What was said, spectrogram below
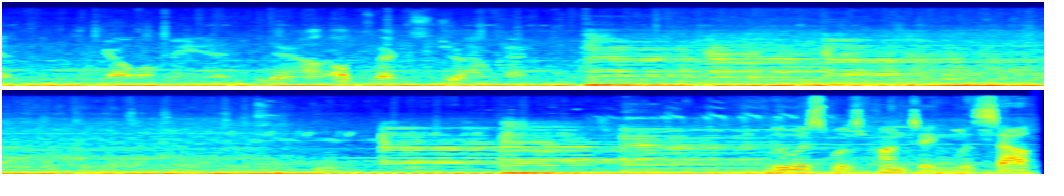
it, go on me. Eh? Yeah, I'll text you. Okay. Lewis was hunting with South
